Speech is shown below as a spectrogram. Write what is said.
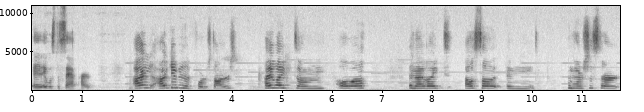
And it was the sad part. I I give it four stars. I liked um Ola, and I liked Elsa and and her sister,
